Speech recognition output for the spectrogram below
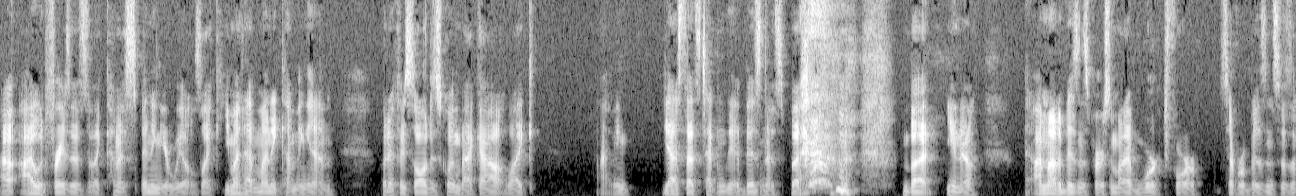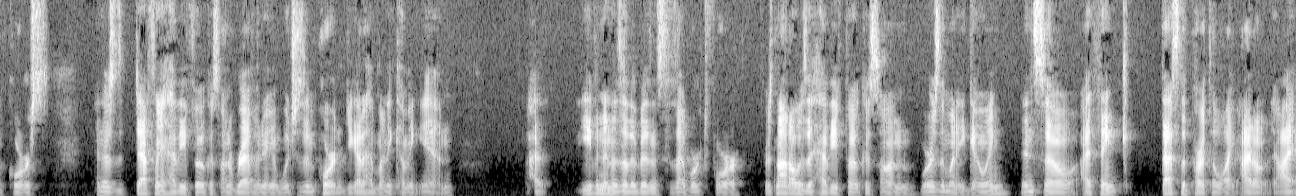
I, I would phrase it as like kind of spinning your wheels. Like you might have money coming in, but if it's all just going back out, like, I mean, yes, that's technically a business, but, but you know, I'm not a business person, but I've worked for several businesses, of course. And there's definitely a heavy focus on revenue, which is important. You got to have money coming in. I, even in those other businesses I've worked for, there's not always a heavy focus on where's the money going. And so I think that's the part that like I don't I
